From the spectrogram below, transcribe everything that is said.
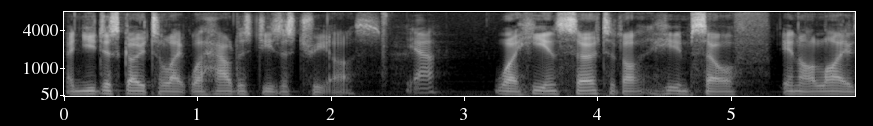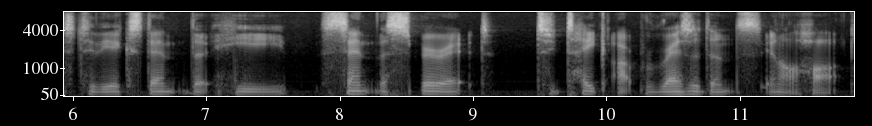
And you just go to like, well, how does Jesus treat us? Yeah. Well, he inserted our- himself in our lives to the extent that he sent the Spirit to take up residence in our heart.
